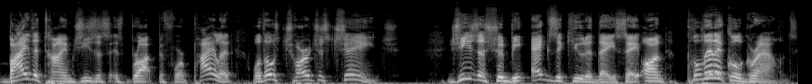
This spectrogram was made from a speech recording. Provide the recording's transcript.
by the time Jesus is brought before Pilate, well, those charges change. Jesus should be executed, they say, on political grounds.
